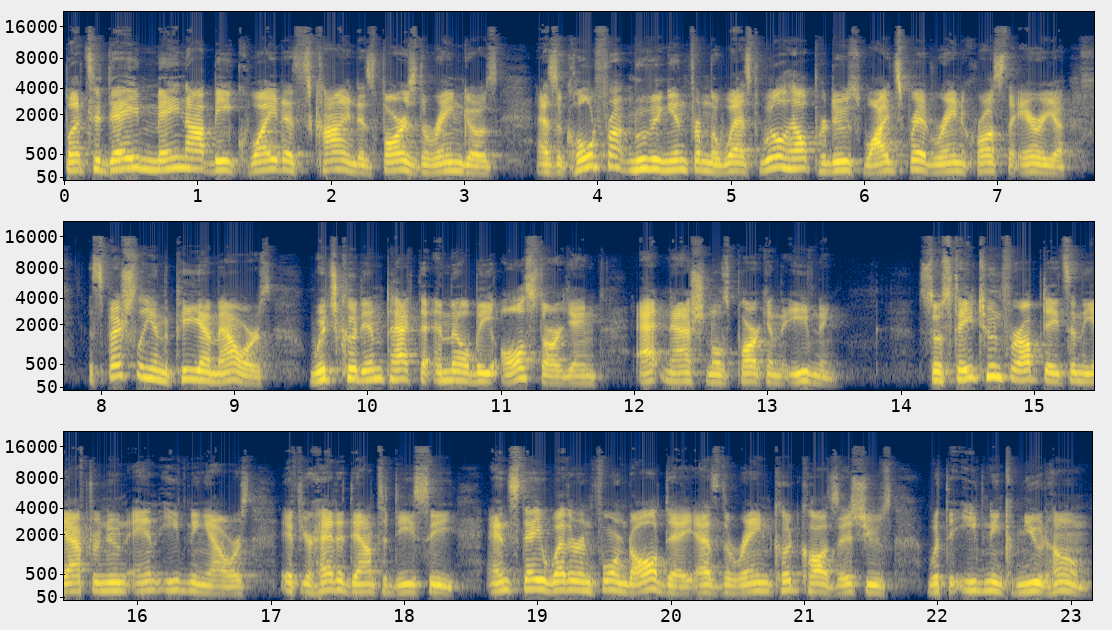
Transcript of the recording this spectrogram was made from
But today may not be quite as kind as far as the rain goes, as a cold front moving in from the west will help produce widespread rain across the area, especially in the PM hours, which could impact the MLB All Star game at Nationals Park in the evening. So stay tuned for updates in the afternoon and evening hours if you're headed down to DC, and stay weather informed all day as the rain could cause issues with the evening commute home.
